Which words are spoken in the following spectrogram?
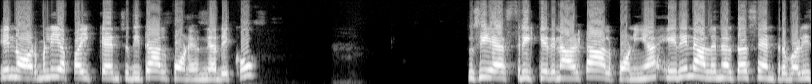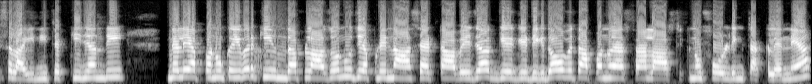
ਇਹ ਨਾਰਮਲੀ ਆਪਾਂ 1 ਇੰਚ ਦੀ ਢਾਲ ਪਾਉਣੇ ਹੁੰਦੇ ਆ, ਦੇਖੋ। ਤੁਸੀਂ ਇਸ ਤਰੀਕੇ ਦੇ ਨਾਲ ਢਾਲ ਪਾਉਣੀ ਆ। ਇਹਦੇ ਨਾਲ ਨਾਲ ਤਾਂ ਸੈਂਟਰ ਵਾਲੀ ਸਲਾਈ ਨਹੀਂ ਚੱਕੀ ਜਾਂਦੀ। ਨਾਲੇ ਆਪਾਂ ਨੂੰ ਕਈ ਵਾਰ ਕੀ ਹੁੰਦਾ, ਪਲਾਜ਼ੋ ਨੂੰ ਜੇ ਆਪਣੇ ਨਾ ਸੈੱਟ ਆਵੇ ਜਾਂ ਅੱਗੇ ਅੱਗੇ ਡਿੱਗਦਾ ਹੋਵੇ ਤਾਂ ਆਪਾਂ ਨੂੰ ਇਸ ਤਰ੍ਹਾਂ ਲਾਸਟਿਕ ਨੂੰ ਫੋਲਡਿੰਗ ਚੱਕ ਲੈਂਦੇ ਆ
